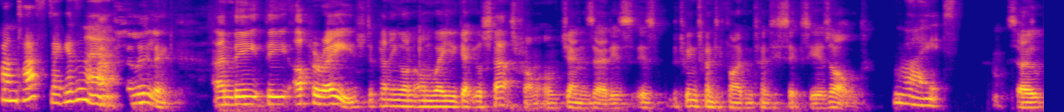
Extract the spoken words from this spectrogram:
fantastic, isn't it? Absolutely. And the the upper age, depending on, on where you get your stats from, of Gen Z is is between 25 and 26 years old. Right. So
